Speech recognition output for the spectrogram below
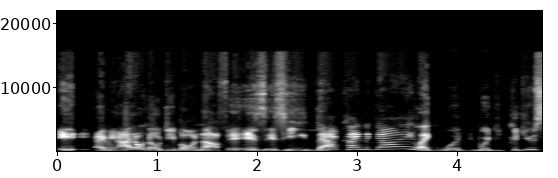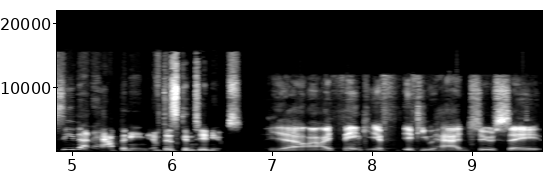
It, I mean, I don't know Deebo enough. Is is he that kind of guy? Like, would would could you see that happening if this continues? Yeah, I think if if you had to say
